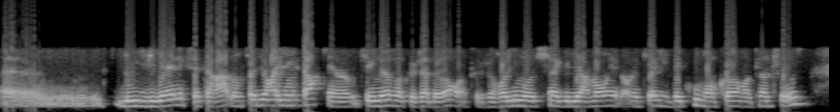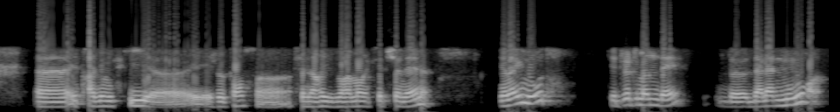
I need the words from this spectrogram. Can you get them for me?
d'où ils viennent, etc. Donc il y a du Rising Star qui est, une œuvre que j'adore, que je relis moi aussi régulièrement et dans lequel je découvre encore plein de choses. Et Straczynski euh, est, je pense, un scénariste vraiment exceptionnel. Il y en a une autre, qui est Judgment Day, d'Alan Moore.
